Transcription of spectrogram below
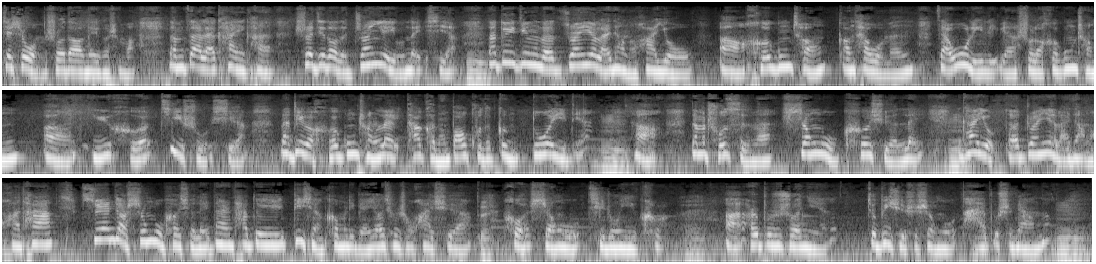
这是我们说到那个什么，那么再来看一看涉及到的专业有哪些？嗯。那对应的专业来讲的话，有。啊，核工程，刚才我们在物理里边说了核工程，啊，与核技术学。那这个核工程类，它可能包括的更多一点。嗯。啊，那么除此呢，生物科学类，你看有的专业来讲的话，它虽然叫生物科学类，但是它对于必选科目里边要求是化学对和生物其中一科。嗯。啊，而不是说你就必须是生物，它还不是这样的。嗯。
